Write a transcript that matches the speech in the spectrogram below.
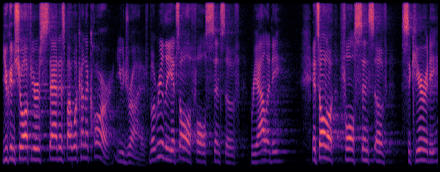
You can show off your status by what kind of car you drive. But really, it's all a false sense of reality. It's all a false sense of security.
